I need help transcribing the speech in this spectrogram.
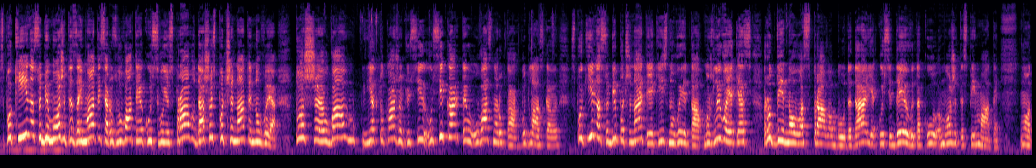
спокійно собі можете займатися, розвивати якусь свою справу, да? щось починати нове. Тож е, вам, як то кажуть, усі, усі карти у вас на руках. Будь ласка, спокійно собі починайте якийсь новий етап. Можливо, якась родинна у вас справа буде, да? якусь ідею ви таку можете спіймати. От.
